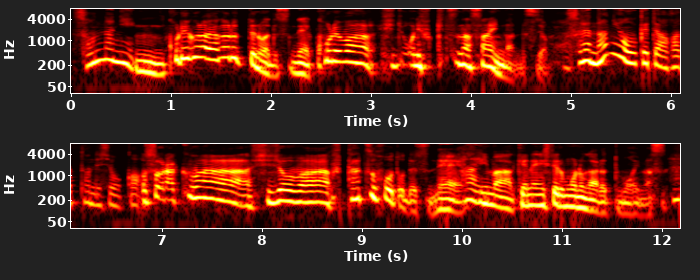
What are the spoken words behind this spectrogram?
そんなに？うん。これぐらい上がるっていうのはですね、これは非常に不吉なサインなんですよ。それは何を受けて上がったんでしょうか？おそらくは、市場は2つほどですね、はい、今懸念しているものがあると思います。うん、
